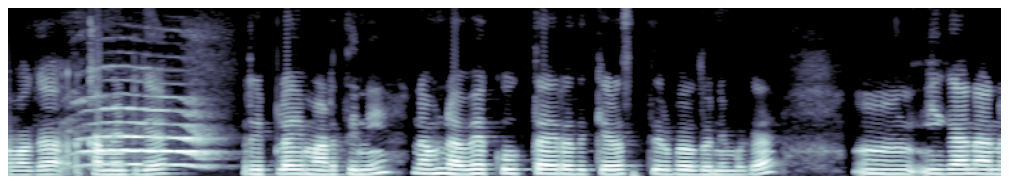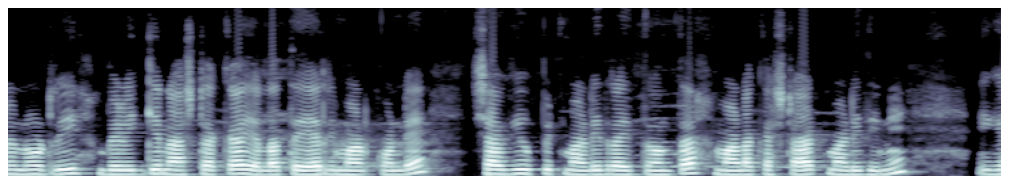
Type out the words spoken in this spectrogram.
ಆವಾಗ ಕಮೆಂಟ್ಗೆ ರಿಪ್ಲೈ ಮಾಡ್ತೀನಿ. ನಮ್ಮ ನವ್ಯ ಕೂಗ್ತಾ ಇರೋದು ಕೇಳಿಸ್ತಿರ್ಬೋದು ನಿಮಗೆ. ಈಗ ನಾನು ನೋಡ್ರಿ, ಬೆಳಗ್ಗೆ ನಾಷ್ಟಕ್ಕೆ ಎಲ್ಲ ತಯಾರಿ ಮಾಡಿಕೊಂಡೆ. ಶಾವಿಗೆ ಉಪ್ಪಿಟ್ಟು ಮಾಡಿದ್ರಾಯ್ತು ಅಂತ ಮಾಡೋಕ್ಕೆ ಸ್ಟಾರ್ಟ್ ಮಾಡಿದ್ದೀನಿ ಈಗ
